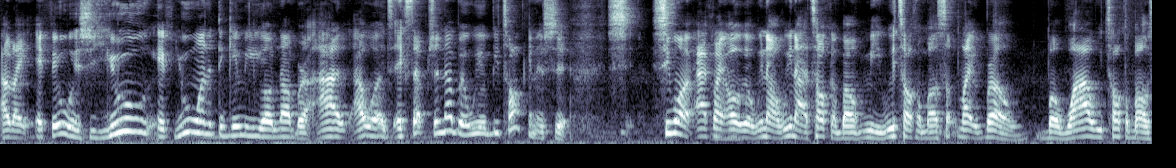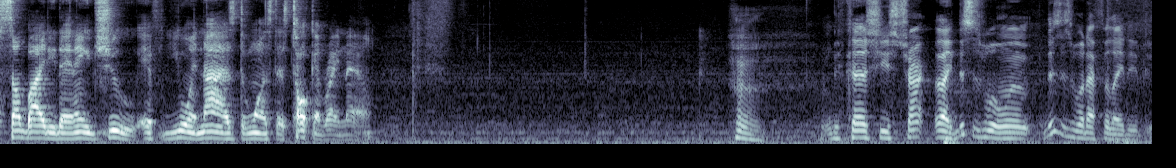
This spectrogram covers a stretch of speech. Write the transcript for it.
I was like, if it was you, if you wanted to give me your number, I I would accept your number. and We would be talking and shit. She, she want to act like, oh, we know we not talking about me. We talking about something like, bro. But why we talk about somebody that ain't you if you and I is the ones that's talking right now? Because she's trying. Like this is what women, this is what I feel like they do.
